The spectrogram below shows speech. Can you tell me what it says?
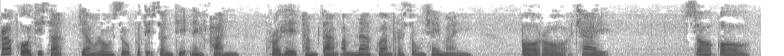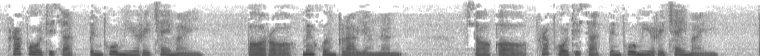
พระโพธิสัตว์อย่างลงสู่ปฏิสนธิในคันเพราะเหตุทำตามอำนาจความประสงค์ใช่ไหม ปรใช่ สก พระโพธิสัตว์เป็นผู้มีฤทธิ์ใช่ไหม ปรไม่ควรกล่าวอย่างนั้น สก พระโพธิสัตว์เป็นผู้มีฤทธิ์ใช่ไหม ป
